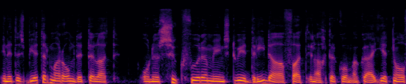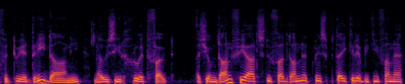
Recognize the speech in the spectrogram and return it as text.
En dit is beter maar om dit te laat ondersoek voor 'n mens 2 3 dae vat en agterkom okay hy eet nou al vir 2 3 dae nie. Nou is hier groot fout. As jy hom dan veearts toe vat, dan het mense baie keer 'n bietjie van 'n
